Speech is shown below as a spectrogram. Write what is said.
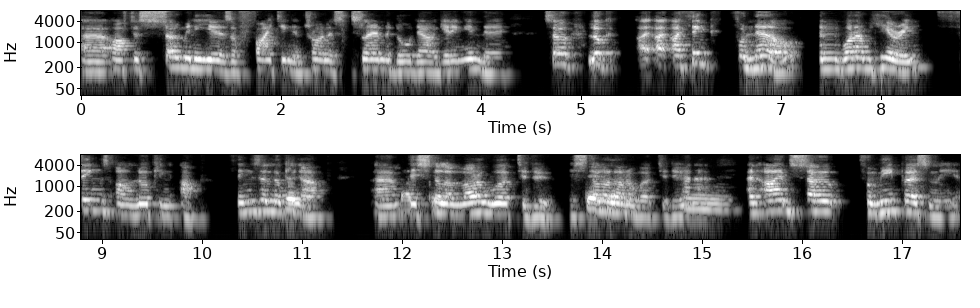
uh, after so many years of fighting and trying to slam the door down, getting in there. So, look, I, I, I think for now, and what I'm hearing, things are looking up. Things are looking Good. up. Um, there's still a lot of work to do. There's still a lot of work to do. And, Mm, and I'm so, for me personally,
